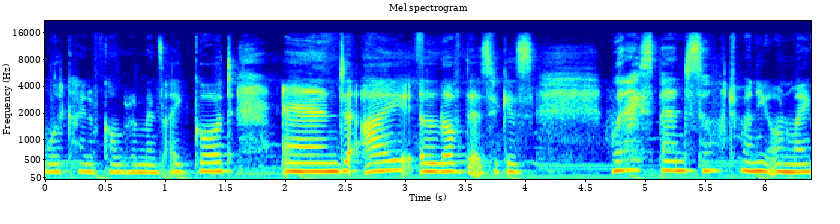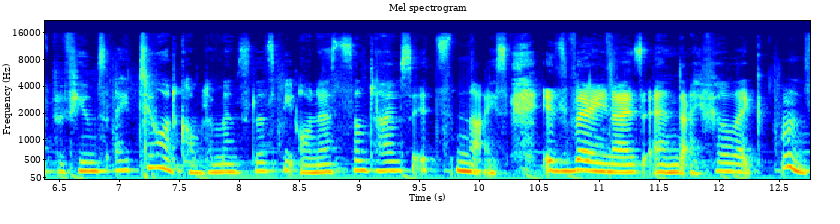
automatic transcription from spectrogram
what kind of compliments I got. And I love this because when I spend so much money on my perfumes, I do want compliments, let's be honest. Sometimes it's nice. It's very nice, and I feel like, mm,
